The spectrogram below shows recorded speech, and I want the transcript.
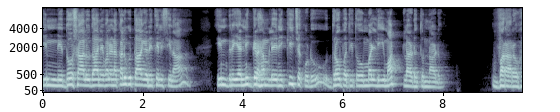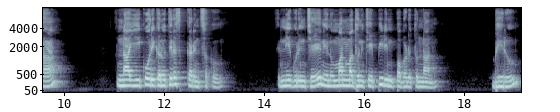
ఇన్ని దోషాలు దాని వలన కలుగుతాయని తెలిసినా ఇంద్రియ నిగ్రహం లేని కీచకుడు ద్రౌపదితో మళ్ళీ మాట్లాడుతున్నాడు. వరారోహ నా ఈ కోరికను తిరస్కరించకు. నీ గురించే నేను మన్మధునిచే పీడింపబడుతున్నాను. భీరు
